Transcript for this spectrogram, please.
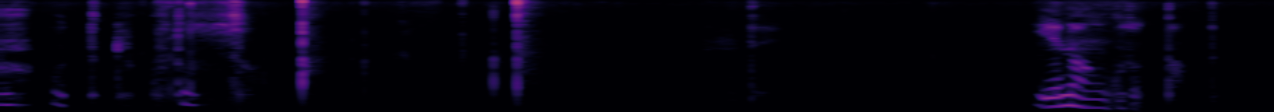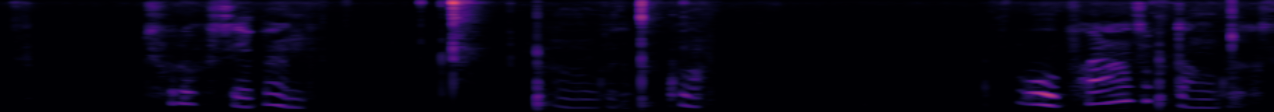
헉, 어떻게 굳었어. 안돼. 얘는 안 굳었다. 초록색은 안 굳었고 오 파란색도 안 굳었어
